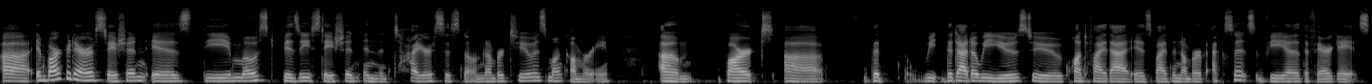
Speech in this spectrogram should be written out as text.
uh, Embarcadero Station is the most busy station in the entire system. Number two is Montgomery. Um, BART, uh, the we, the data we use to quantify that is by the number of exits via the fare gates.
